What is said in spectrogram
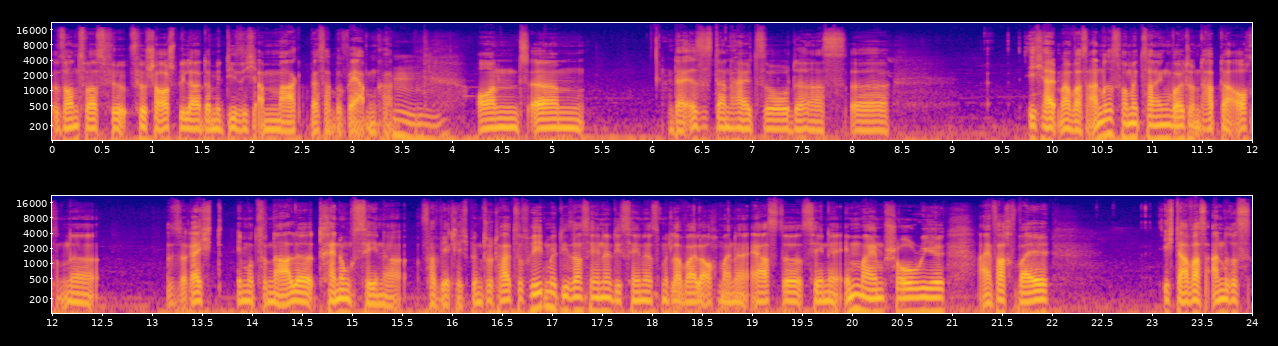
sonst was für, für Schauspieler, damit die sich am Markt besser bewerben können. Mhm. Und ähm, da ist es dann halt so, dass äh, ich halt mal was anderes von mir zeigen wollte und habe da auch eine recht emotionale Trennungsszene verwirklicht. Ich bin total zufrieden mit dieser Szene. Die Szene ist mittlerweile auch meine erste Szene in meinem Showreel, einfach weil ich da was anderes,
